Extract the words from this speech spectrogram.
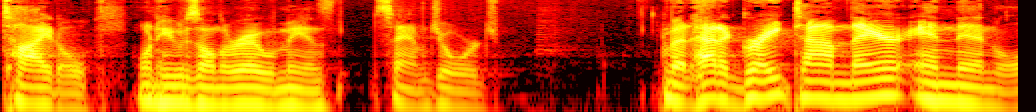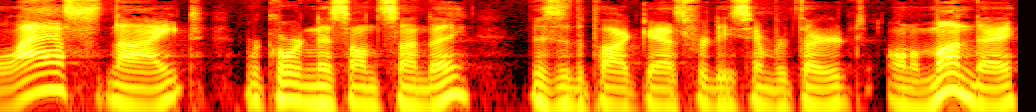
title when he was on the road with me and Sam George but had a great time there. And then last night, recording this on Sunday, this is the podcast for December 3rd on a Monday.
